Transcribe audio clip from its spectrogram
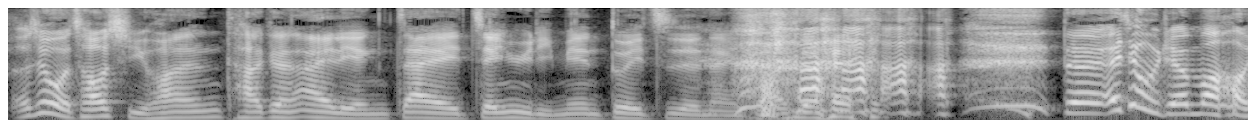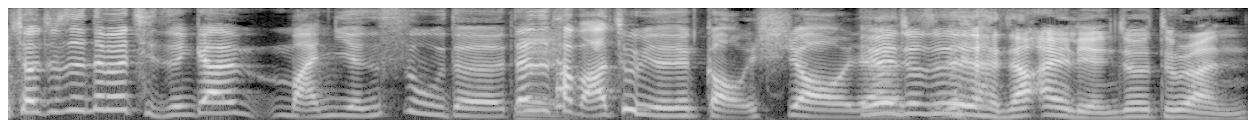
而且我超喜欢他跟爱莲在监狱里面对峙的那一段。对，对，而且我觉得蛮好笑，就是那边其实应该蛮严肃的，但是他把它处理的有点搞笑，因为就是很像爱莲，就突然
